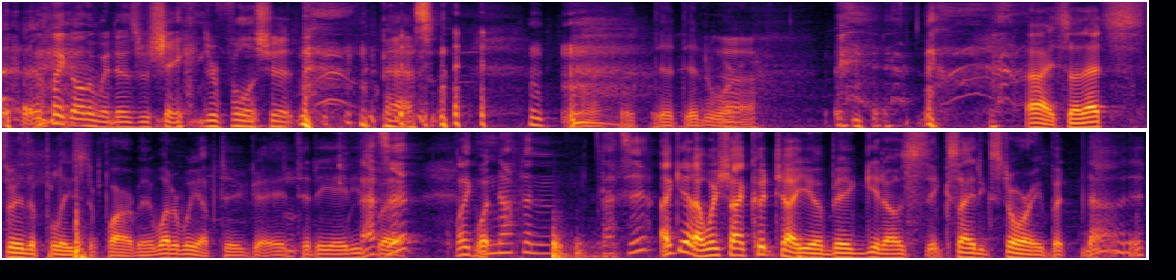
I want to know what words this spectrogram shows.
And, like all the windows are shaking. You're full of shit. Pass. It, it didn't work. Uh, All right, so that's through the police department. What are we up to? Go Into the eighties? That's it. Like What- nothing. That's it. Again, I wish I could tell you a big, you know, exciting story, but no, it,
